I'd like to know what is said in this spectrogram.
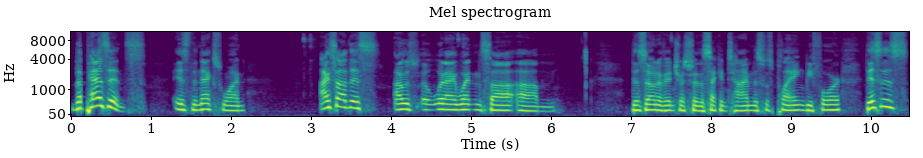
the Peasants is the next one. I saw this. I was uh, when I went and saw um, the Zone of Interest for the second time. This was playing before. This is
